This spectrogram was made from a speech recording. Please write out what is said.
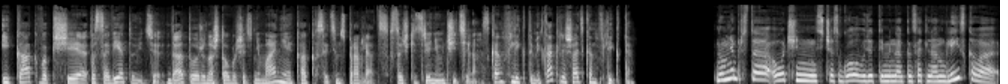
И как вообще посоветуете, да, тоже на что обращать внимание, как с этим справляться с точки зрения учителя? С конфликтами. Как решать конфликты? Ну, мне просто очень сейчас в голову идет именно касательно английского,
